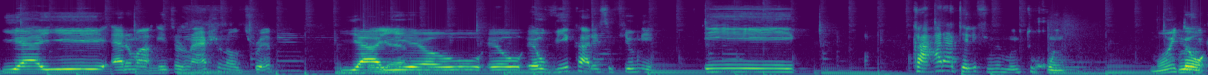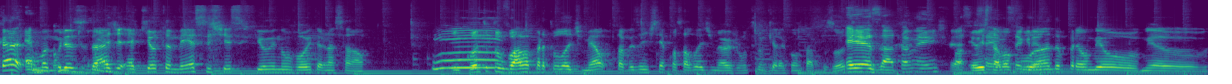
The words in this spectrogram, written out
E aí era uma international trip. E oh, aí yeah. eu, eu, eu vi, cara, esse filme. E. Cara, aquele filme é muito ruim. Muito? Meu, cara, é uma curiosidade ruim. é que eu também assisti esse filme num voo internacional. Enquanto tu voava pra tua lua de mel, talvez a gente tenha passado lua de mel junto e não queira contar pros outros. Exatamente. É, eu estava voando para o meu, meu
